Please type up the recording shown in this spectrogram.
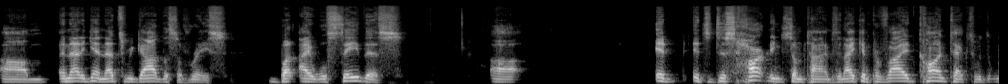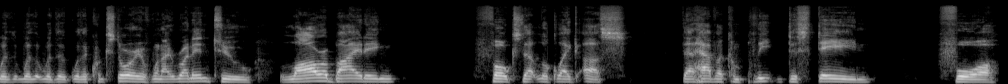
Um, and that again, that's regardless of race. But I will say this. Uh, it it's disheartening sometimes, and I can provide context with with with with a, with a quick story of when I run into law abiding folks that look like us that have a complete disdain for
